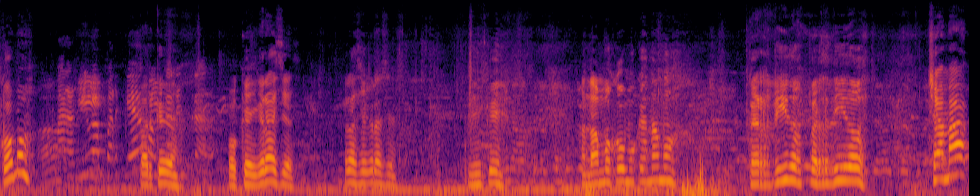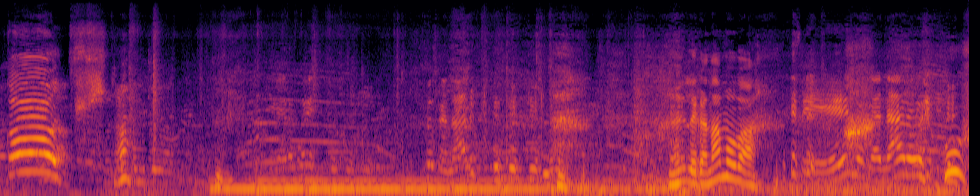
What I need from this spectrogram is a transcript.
¿Cómo? Para arriba, parqueo. Parqueo. Ok, gracias. Gracias, gracias. Y es que andamos como que andamos perdidos, perdidos. ¡Chamacos! ¿Ah? ¿Le ganamos, va? Sí, lo ganaron. Uf.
